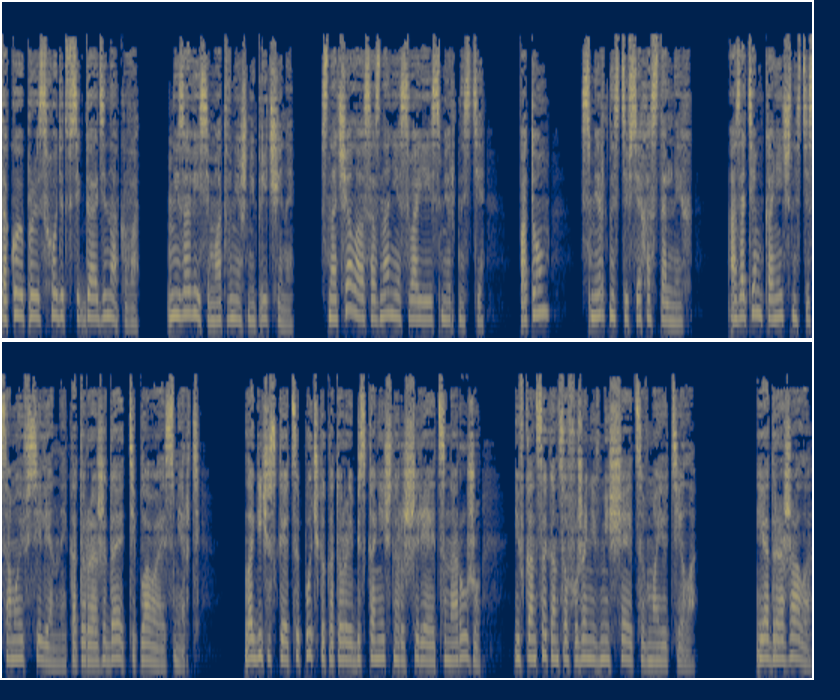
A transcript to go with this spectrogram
Такое происходит всегда одинаково, независимо от внешней причины. Сначала осознание своей смертности, потом смертности всех остальных, а затем конечности самой Вселенной, которая ожидает тепловая смерть. Логическая цепочка, которая бесконечно расширяется наружу и в конце концов уже не вмещается в мое тело. Я дрожала,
